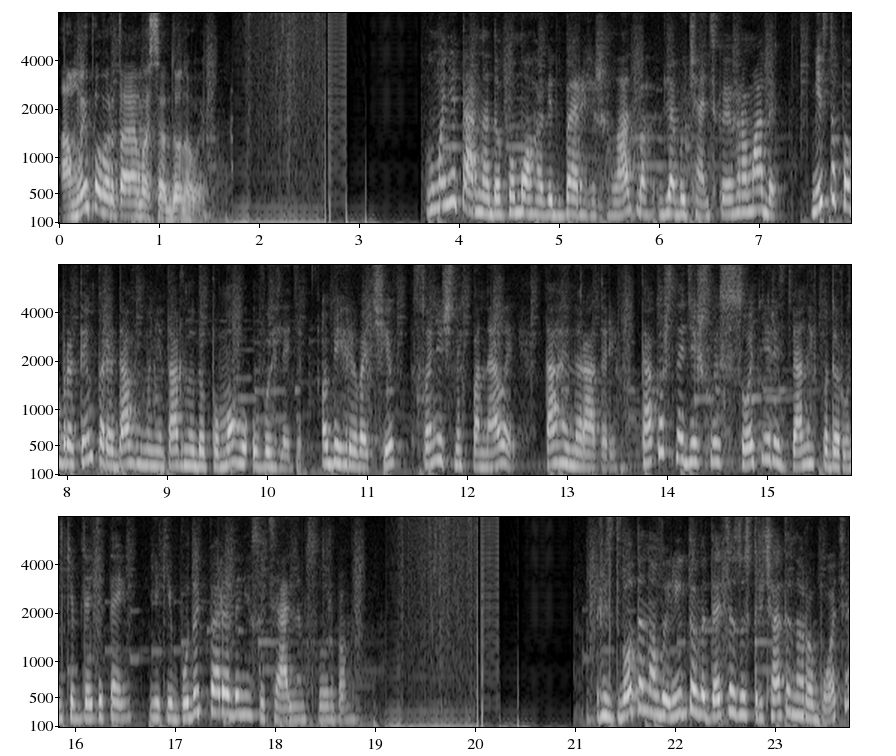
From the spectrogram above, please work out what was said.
А ми повертаємося до новин. Гуманітарна допомога від Бергіш Гладбах для Бучанської громади. Місто побратим передав гуманітарну допомогу у вигляді обігрівачів, сонячних панелей та генераторів. Також надійшли сотні різдвяних подарунків для дітей, які будуть передані соціальним службам. Різдво та Новий рік доведеться зустрічати на роботі.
